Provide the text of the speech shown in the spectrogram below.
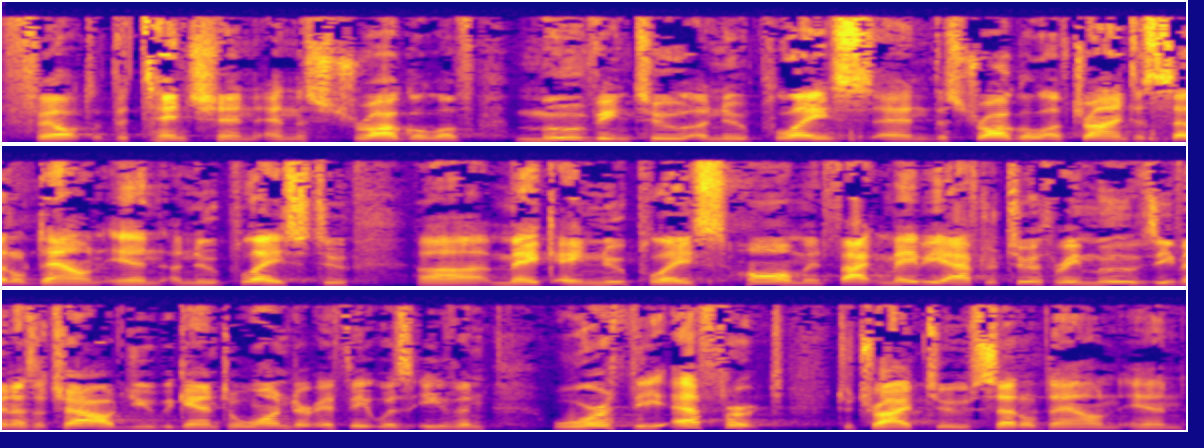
felt the tension and the struggle of moving to a new place and the struggle of trying to settle down in a new place, to uh, make a new place home. In fact, maybe after two or three moves, even as a child, you began to wonder if it was even worth the effort to try to settle down in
